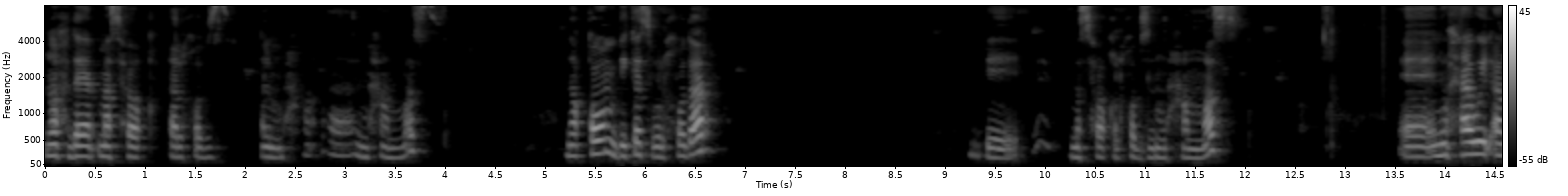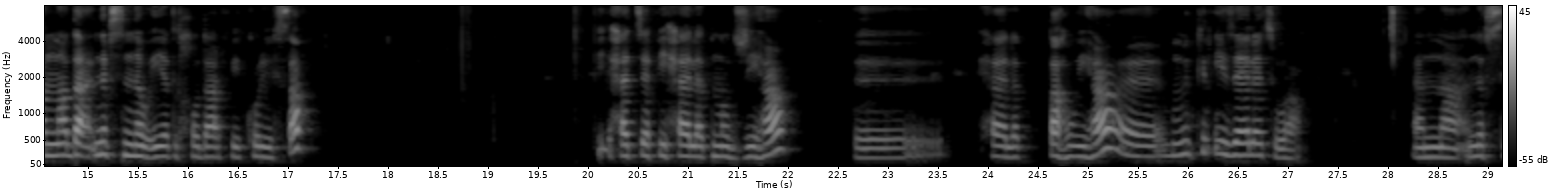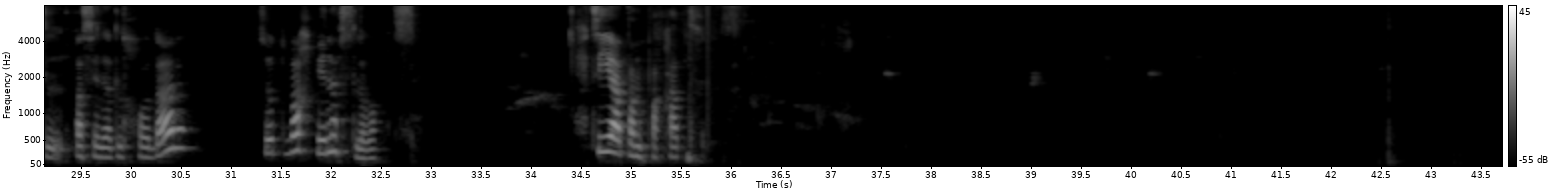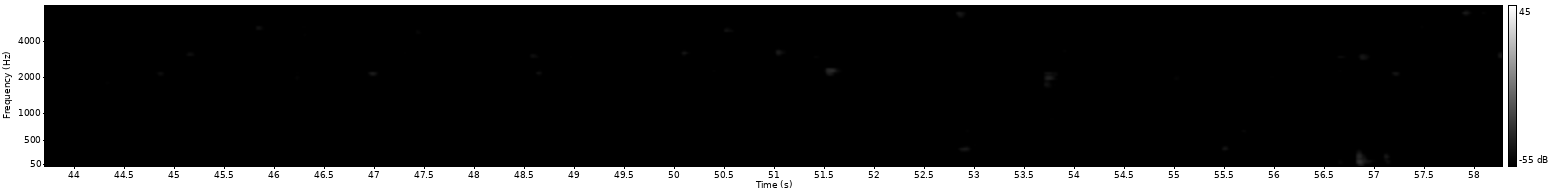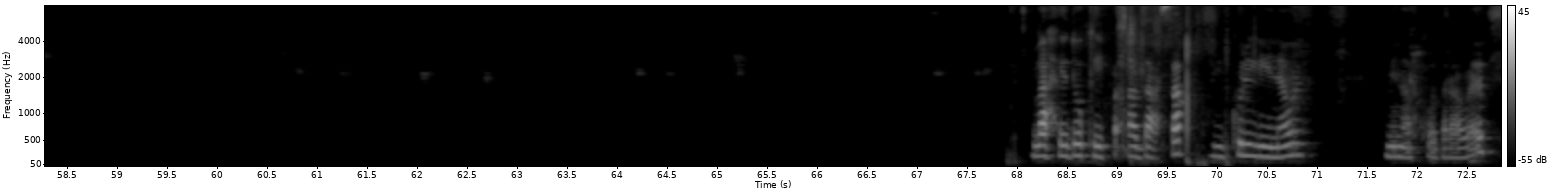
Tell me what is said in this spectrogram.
نحضر مسحوق الخبز المحمص. نقوم بكسو الخضر بمسحوق الخبز المحمص. آه، نحاول أن نضع نفس نوعية الخضر في كل صف حتى في حالة نضجها آه، حالة طهوها آه، ممكن إزالتها. أن نفس فصيلة الخضر تطبخ بنفس الوقت. احتياطا فقط. لاحظوا كيف أضع سقف من كل نوع من الخضروات.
